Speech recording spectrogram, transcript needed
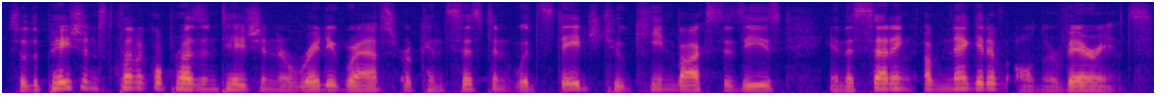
So the patient's clinical presentation and radiographs are consistent with stage 2 Kienbock's disease in the setting of negative ulnar variance.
